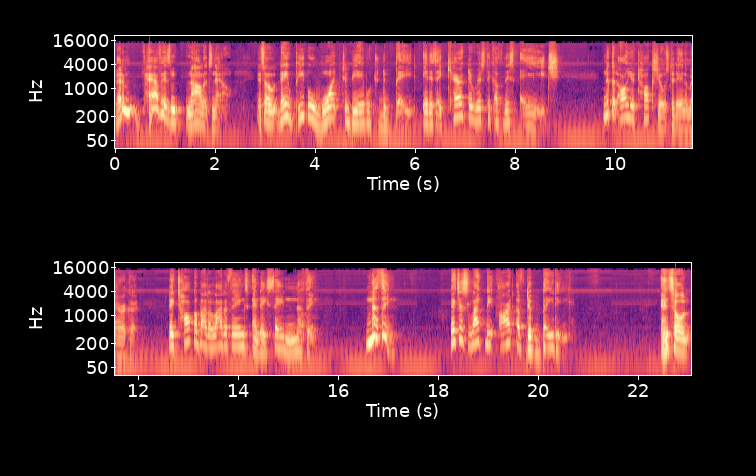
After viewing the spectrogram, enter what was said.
Let him have his knowledge now. And so they people want to be able to debate. It is a characteristic of this age. Look at all your talk shows today in America. They talk about a lot of things and they say nothing. Nothing. They just like the art of debating. And so,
